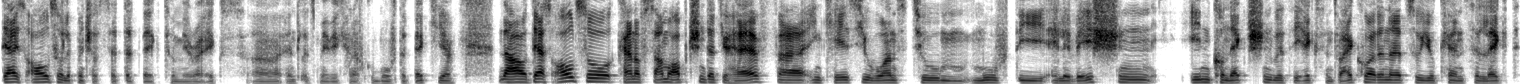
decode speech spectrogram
there is also let me just set that back to mirror X uh, and let's maybe kind of move that back here. Now there's also kind of some option that you have uh, in case you want to move the elevation in connection with the x and y coordinates. So you can select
